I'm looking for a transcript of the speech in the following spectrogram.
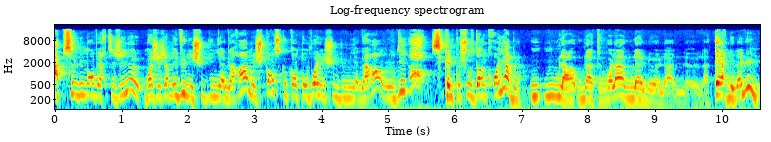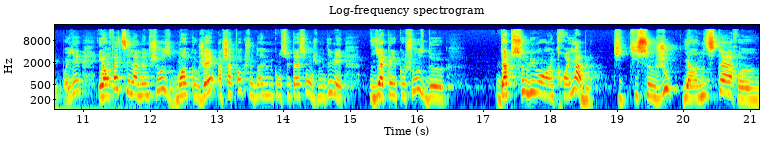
absolument vertigineux. Moi, j'ai jamais vu les chutes du Niagara, mais je pense que quand on voit les chutes du Niagara, on dit oh, c'est quelque chose d'incroyable. Ou, la, ou la, voilà, ou la, la, Terre de la Lune, voyez. Et en fait, c'est la même chose, moi que j'ai à chaque fois que je donne une consultation. Je me dis mais il y a quelque chose de d'absolument incroyable. Qui, se joue. Il y a un mystère, euh,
